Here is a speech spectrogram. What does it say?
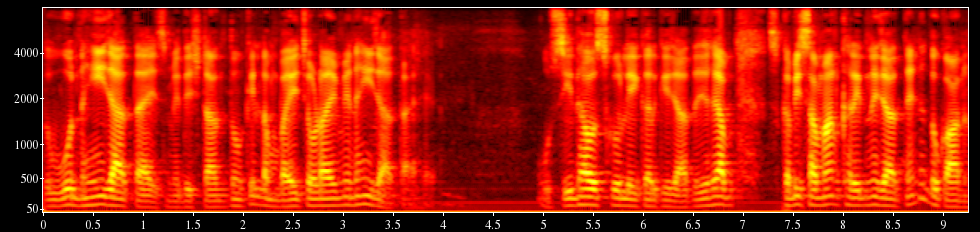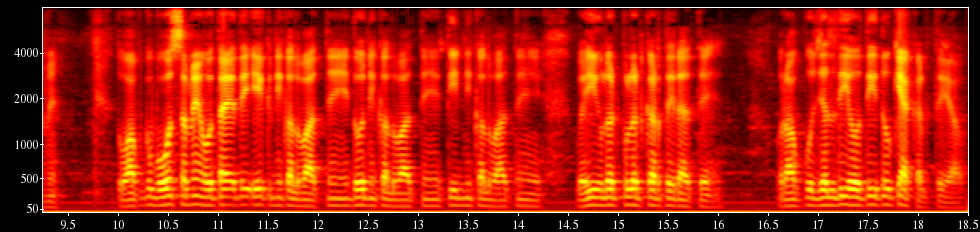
तो वो नहीं जाता है, इसमें दृष्टांतों की लंबाई चौड़ाई में नहीं जाता है। वो सीधा उसको लेकर के जाता है। जैसे आप कभी सामान खरीदने जाते हैं ना दुकान में तो आपको बहुत समय होता है तो एक निकलवाते हैं, दो निकलवाते हैं, तीन निकलवाते हैं, वही उलट पुलट करते रहते हैं। और आपको जल्दी होती तो क्या करते हैं आप?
